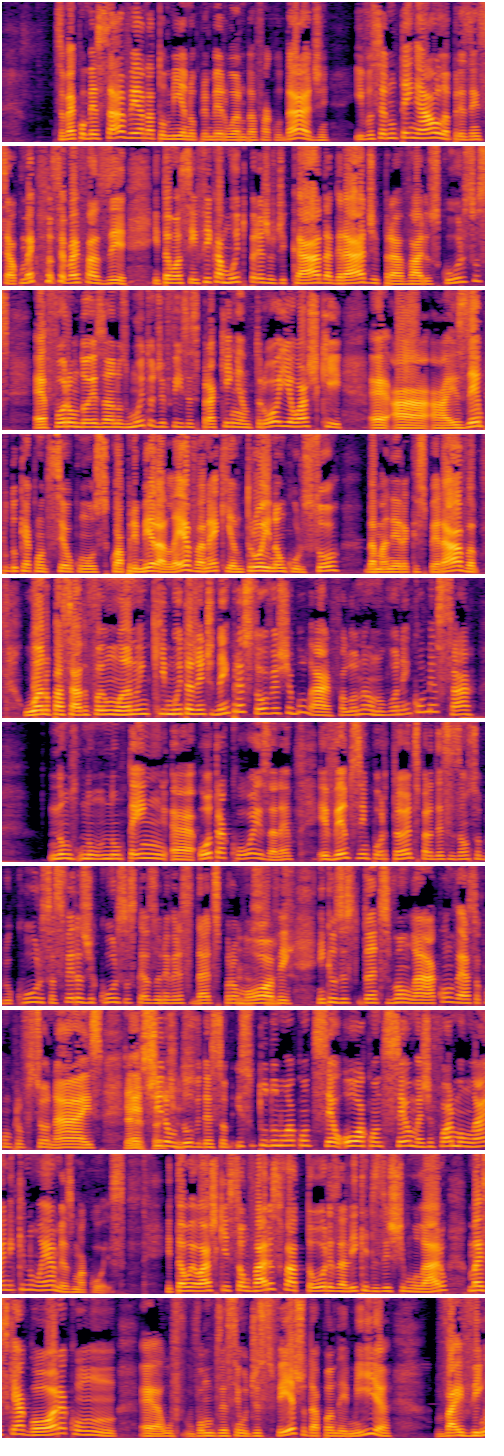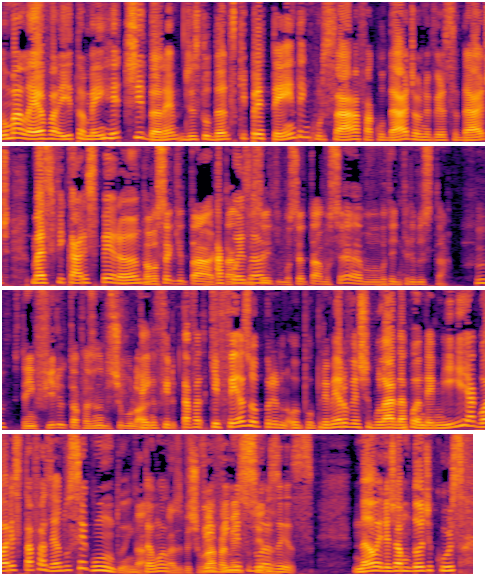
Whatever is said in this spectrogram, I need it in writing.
Você vai começar a ver anatomia no primeiro ano da faculdade e você não tem aula presencial. Como é que você vai fazer? Então, assim, fica muito prejudicada a grade para vários cursos. É, foram dois anos muito difíceis para quem entrou e eu acho que é, a, a exemplo do que aconteceu com, os, com a primeira leva, né, que entrou e não cursou da maneira que esperava, o ano passado foi um ano em que muita gente nem prestou vestibular. Falou, não, não vou nem começar. Não, não, não tem é, outra coisa, né? Eventos importantes para a decisão sobre o curso, as feiras de cursos que as universidades promovem, em que os estudantes vão lá, conversam com profissionais, é, tiram isso. dúvidas sobre. Isso tudo não aconteceu. Ou aconteceu, mas de forma online, que não é a mesma coisa. Então, eu acho que são vários fatores ali que desestimularam, mas que agora, com, é, o, vamos dizer assim, o desfecho da pandemia, vai vir uma leva aí também retida, né? De estudantes que pretendem cursar a faculdade, a universidade, mas ficaram esperando. Pra você que tá. A tá- coisa- Você, você tá. Você é. Vou te entrevistar. Você tem filho que tá fazendo vestibular. Tem um filho que, tá que fez o, o- primeiro vestibular da pandemia e agora está fazendo o segundo. então eu mas vestibular vivi isso duas vezes. Não, ele já mudou de curso.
